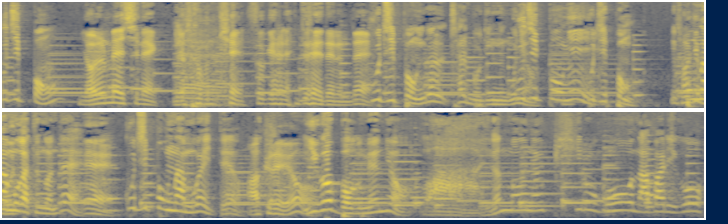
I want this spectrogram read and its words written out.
꾸지뽕 열매 신액 여러분께 소개를 해드려야 되는데 꾸지뽕 이걸 잘 못 읽는군요. 꾸지뽕이 꾸지뽕. 뽕나무 뭐- 같은 건데 예. 꾸지뽕 나무가 있대요. 아 그래요? 이거 먹으면요, 와 이건 뭐 그냥 피로고 나발이고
